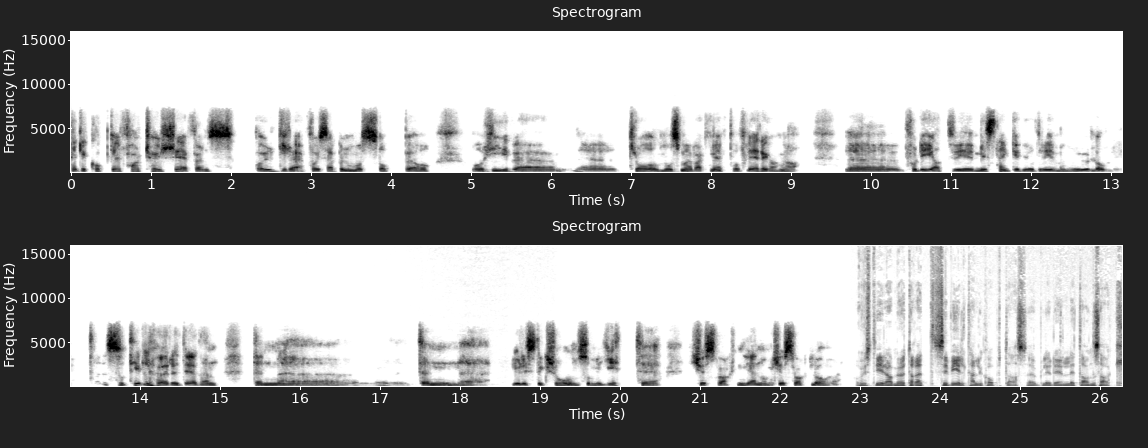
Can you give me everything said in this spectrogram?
helikopterfartøysjefens ordre, f.eks. om å stoppe og, og hive eh, trålen, noe som jeg har vært med på flere ganger, eh, fordi at vi mistenker de å drive med noe ulovlig, så tilhører det den, den, eh, den uh, jurisdiksjonen som er gitt til Kystvakten gjennom kystvaktloven. Og Hvis de da møter et sivilt helikopter, så blir det en litt annen sak?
